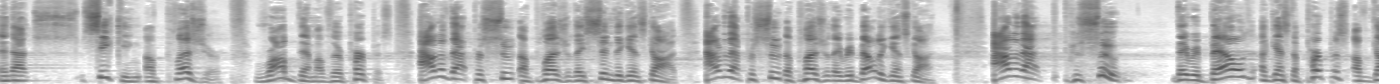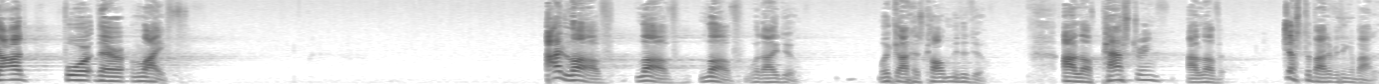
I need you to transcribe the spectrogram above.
And that seeking of pleasure robbed them of their purpose. Out of that pursuit of pleasure, they sinned against God. Out of that pursuit of pleasure, they rebelled against God. Out of that pursuit, they rebelled against the purpose of God for their life. I love, love, love what I do, what God has called me to do. I love pastoring. I love just about everything about it.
